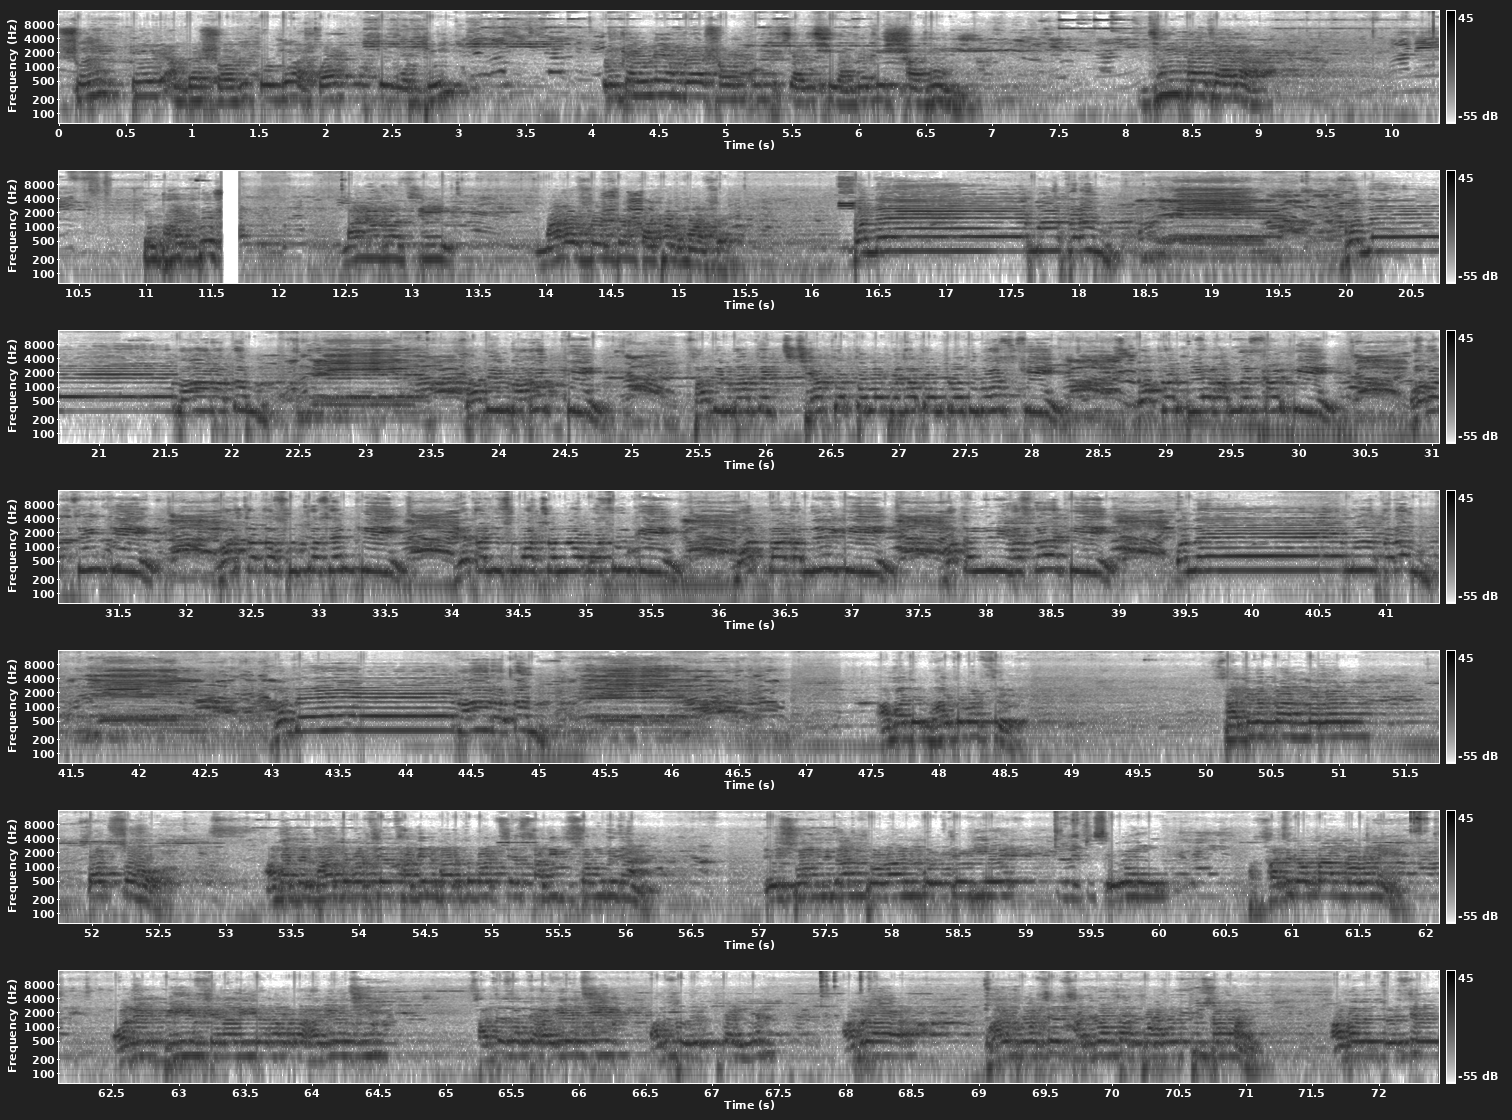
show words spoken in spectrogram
শহীদদের আমরা স্মরণ করব। আর কয়েক মুহূর্তের মধ্যেই এই কারণে আমরা স্মরণ করতে চাইছি, আমরা যে স্বাধীন যে বা যারা ভারতবর্ষ মাননীয় মানব রঞ্জন পাঠক মহাশয়। বন্দে মাতরম। বন্দে ভারতম স্বাধীন নেতাজি সুভাষ চন্দ্র বসু কি? মহাত্মা গান্ধী কি? পতঞ্জলি হাসরা কি? ভারতম। আমাদের ভারতবর্ষে স্বাধীনতা আন্দোলন তৎসহ আমাদের ভারতবর্ষের স্বাধীন ভারতবর্ষের স্বাধীন সংবিধান, এই সংবিধান প্রণয়ন করতে গিয়ে এবং স্বাধীনতা আন্দোলনে অনেক বীর সেনানীদের আমরা হারিয়েছি, সাথে সাথে হারিয়েছি আমরা ভারতবর্ষের স্বাধীনতার পরবর্তী সময় আমাদের দেশের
